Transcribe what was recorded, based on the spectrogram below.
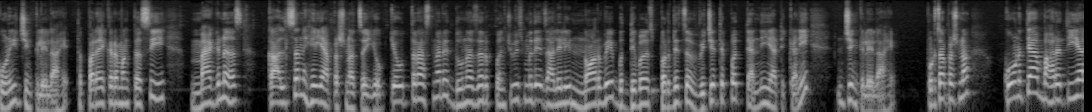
कोणी जिंकलेलं आहे? तर पर्याय क्रमांक सी मॅग्नस कार्लसन हे या प्रश्नाचं योग्य उत्तर असणार आहे. दोन हजार पंचवीसमध्ये झालेली नॉर्वे बुद्धिबळ स्पर्धेचं विजेतेपद त्यांनी या ठिकाणी जिंकलेलं आहे. पुढचा प्रश्न कोणत्या भारतीय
